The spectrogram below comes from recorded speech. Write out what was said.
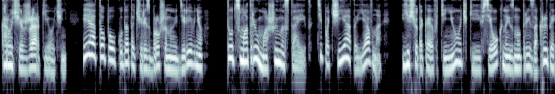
короче, жаркий очень. Я топал куда-то через брошенную деревню. Тут смотрю, машина стоит, типа чья-то явно. Еще такая в тенечке, и все окна изнутри закрыты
